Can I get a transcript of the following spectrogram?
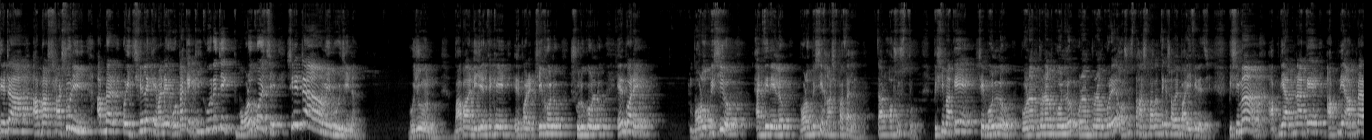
যেটা আপনার শাশুড়ি আপনার ওই ছেলেকে মানে ওটাকে কি করে যে বড় করেছে, সেটা আমি বুঝি না। বুঝুন, বাবা নিজে থেকে এরপরে ঠিক হলো, শুরু করল। এরপরে বড় পিসিও একদিন এলো, বড় পিসি হাসপাতালে। তার অসুস্থ। পিসিমাকে সে বলল, প্রণাম প্রণাম করল, প্রণাম প্রণাম করে অসুস্থ হাসপাতাল থেকে সবাই বাড়ি ফিরেছে। পিসিমা, আপনি আপনাকে, আপনি আপনার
